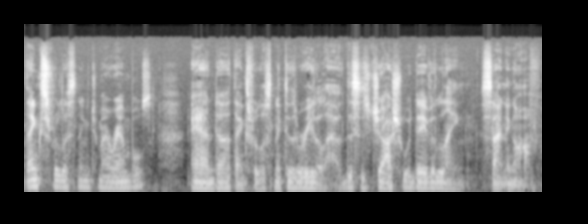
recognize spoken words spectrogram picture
thanks for listening to my rambles and uh, thanks for listening to the read aloud. This is joshua david Lang signing off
